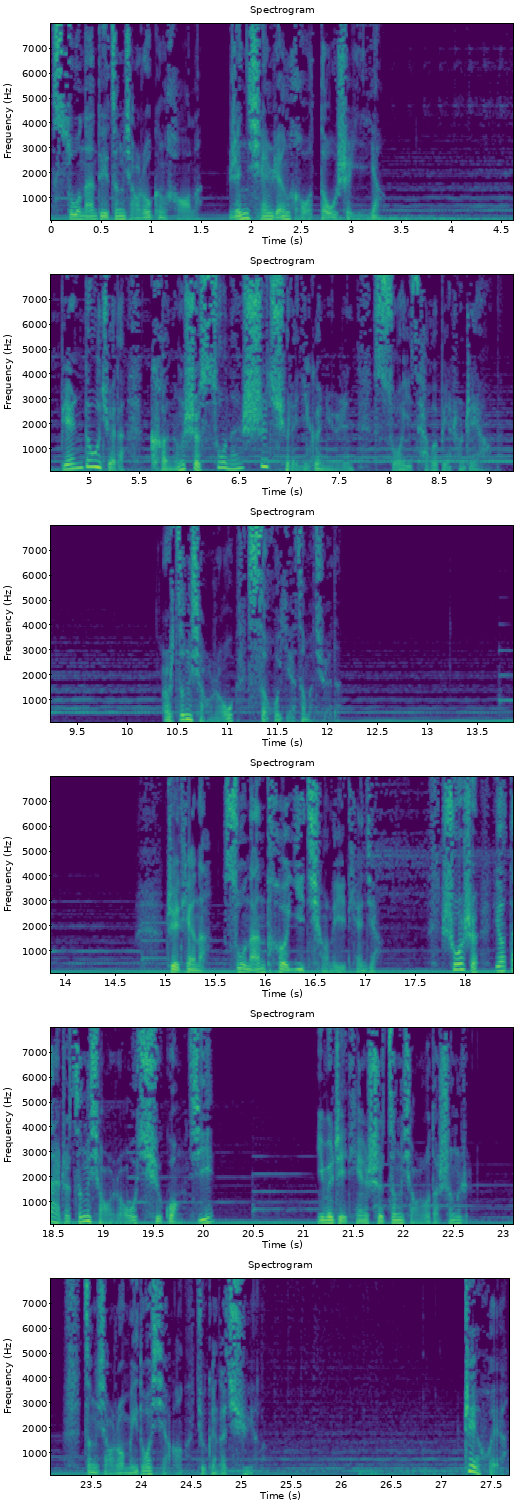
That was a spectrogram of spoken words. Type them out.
苏南对曾小柔更好了，人前人后都是一样。别人都觉得可能是苏南失去了一个女人，所以才会变成这样的。而曾小柔似乎也这么觉得。这天呢，苏南特意请了一天假，说是要带着曾小柔去逛街，因为这天是曾小柔的生日。曾小柔没多想，就跟他去了。这回啊，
